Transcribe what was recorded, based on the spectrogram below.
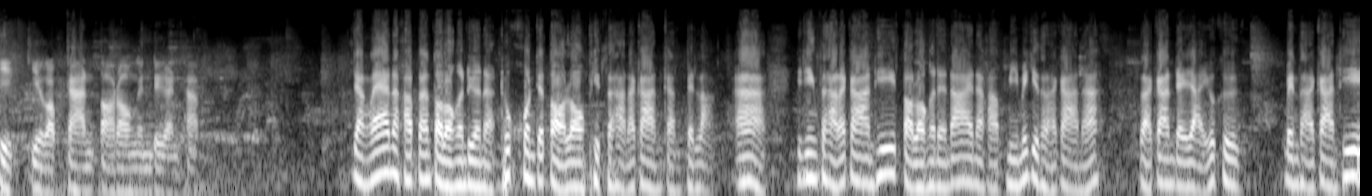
ผิดเกี่ยวกับการต่อรองเงินเดือนครับ อย่างแรกนะครับการต่อรองเงินเดือนน่ะทุกคนจะต่อรองผิดสถานการณ์กันเป็นหลักอ่าจริงๆสถานการณ์ที่ต่อรองเงินเดือนได้นะครับมีไม่กี่สถานการณ์นะ สถานการณ์ใหญ่ ๆ ก็คือเป็นสถานการณ์ที่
